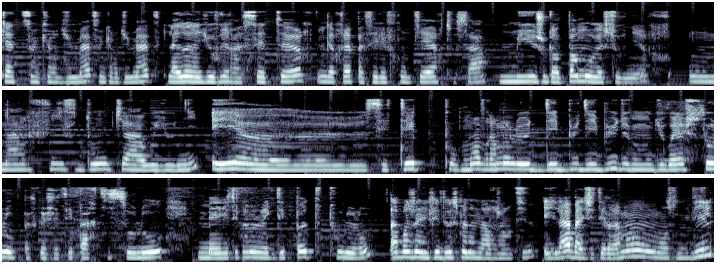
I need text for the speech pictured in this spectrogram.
4-5 heures du mat, 5 heures du mat, la douane a dû ouvrir à 7 heures, donc après passer les frontières, tout ça, mais je garde pas un mauvais souvenir. On arrive donc à Uyuni, et c'était pour moi vraiment le début début du voyage solo parce que j'étais partie solo mais j'étais quand même avec des potes tout le long. Avant j'avais fait deux semaines en Argentine et là bah, j'étais vraiment dans une ville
